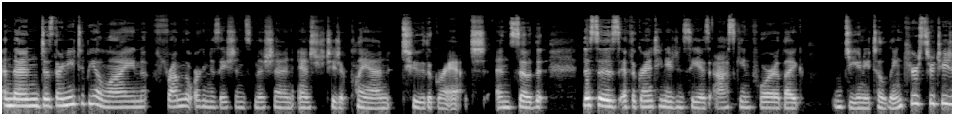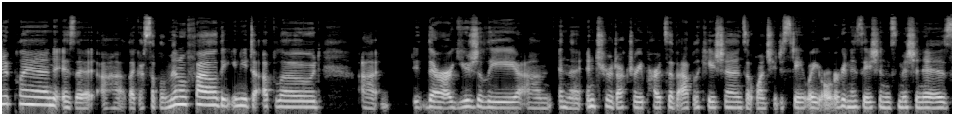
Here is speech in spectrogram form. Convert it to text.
And then does there need to be a line from the organization's mission and strategic plan to the grant? And so that this is if the granting agency is asking for like do you need to link your strategic plan? Is it uh, like a supplemental file that you need to upload? Uh, there are usually um, in the introductory parts of applications that want you to state what your organization's mission is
